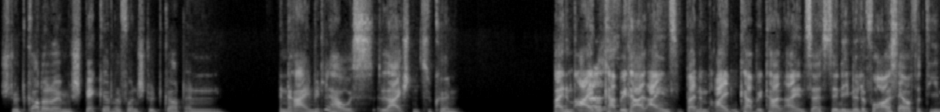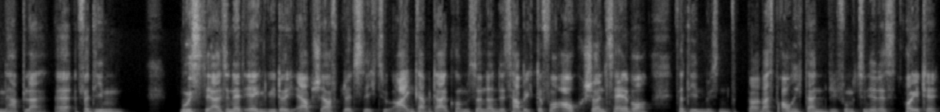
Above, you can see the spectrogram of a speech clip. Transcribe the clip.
Stuttgart oder im Speckgürtel von Stuttgart ein, ein Reihenmittelhaus leisten zu können? Bei einem Eigenkapital bei einem Eigenkapitaleinsatz, den ich mir davor auch selber verdienen, hab, äh, verdienen musste. Also nicht irgendwie durch Erbschaft plötzlich zu Eigenkapital kommen, sondern das habe ich davor auch schon selber verdienen müssen. Was brauche ich dann? Wie funktioniert das heute?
